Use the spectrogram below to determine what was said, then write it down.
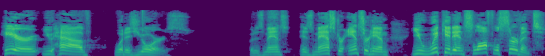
Here you have what is yours. But his, man, his master answered him, You wicked and slothful servant.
